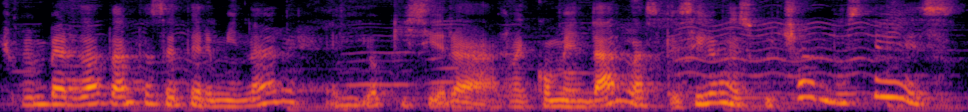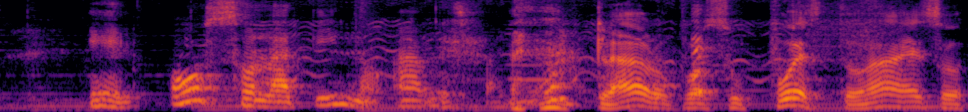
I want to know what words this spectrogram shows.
Yo en verdad, antes de terminar, eh, yo quisiera recomendarlas que sigan escuchando ustedes. El oso latino habla español. claro, por supuesto, ah, eso,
